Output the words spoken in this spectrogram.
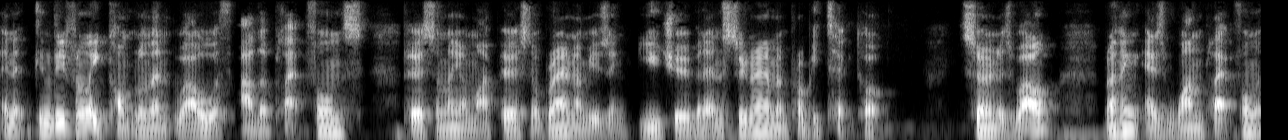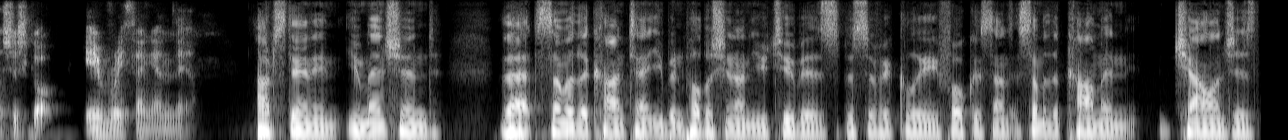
And it can definitely complement well with other platforms. Personally, on my personal brand, I'm using YouTube and Instagram and probably TikTok soon as well. But I think as one platform, it's just got everything in there. Outstanding. You mentioned that some of the content you've been publishing on YouTube is specifically focused on some of the common challenges,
